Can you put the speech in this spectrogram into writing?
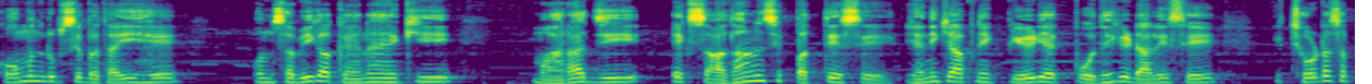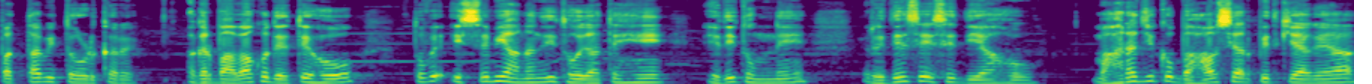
कॉमन रूप से बताई है। उन सभी का कहना है कि महाराज जी एक साधारण से पत्ते से, यानी कि आपने एक पेड़ या एक पौधे की डाली से एक छोटा सा पत्ता भी तोड़कर अगर बाबा को देते हो तो वे इससे भी आनंदित हो जाते हैं। यदि तुमने हृदय से इसे दिया हो, महाराज जी को भाव से अर्पित किया गया,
